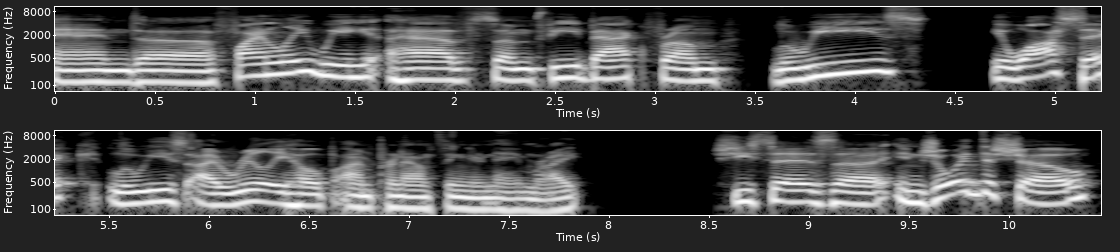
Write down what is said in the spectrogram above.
And uh, finally, we have some feedback from Louise Iwasik. Louise, I really hope I'm pronouncing your name right. She says, uh, Enjoyed the show.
